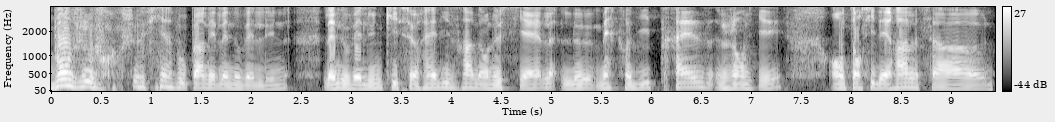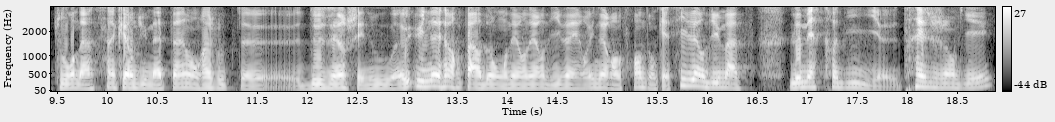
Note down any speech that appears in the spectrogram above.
Bonjour, je viens vous parler de la nouvelle lune, la nouvelle lune qui se réalisera dans le ciel le mercredi 13 janvier. En temps sidéral, ça tourne à 5 heures du matin, on rajoute 2 euh, heures chez nous, euh, une heure, pardon, on est en heure d'hiver, une heure en France, donc à 6 heures du mat, le mercredi 13 euh, janvier,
